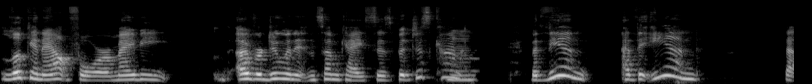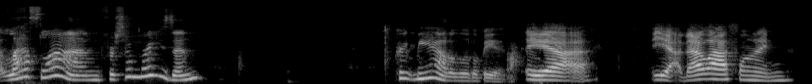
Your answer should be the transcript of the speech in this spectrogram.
looking out for maybe overdoing it in some cases, but just kind of but then at the end, that last line, for some reason, creeped me out a little bit. Yeah. Yeah, that last line.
